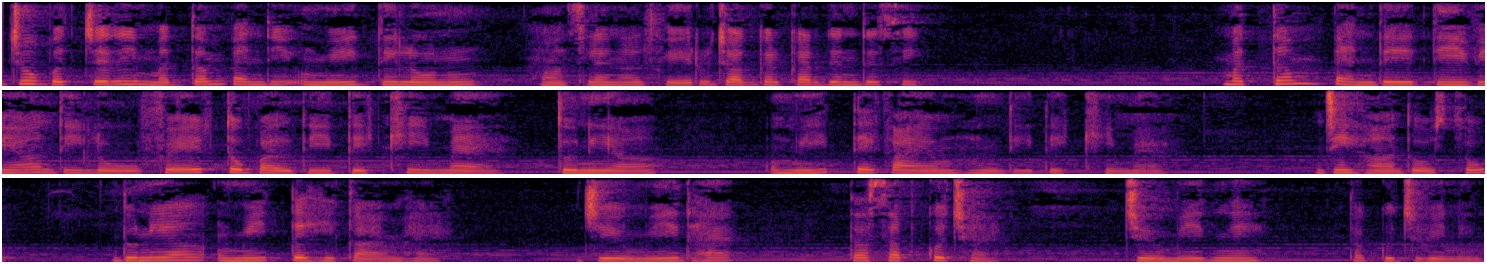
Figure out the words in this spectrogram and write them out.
ਜੋ ਬੱਚੇ ਦੀ ਮੱਧਮ ਪੈਂਦੀ ਉਮੀਦ ਦੀ ਲੋ ਨੂੰ ਹੌਸਲੇ ਨਾਲ ਫੇਰ ਉਜਾਗਰ ਕਰ ਦਿੰਦੇ ਸੀ। ਮੱਧਮ ਪੈਂਦੇ ਦੀਵਿਆਂ ਦੀ ਲੋ ਫੇਰ ਤੋਂ ਬਲਦੀ ਦੇਖੀ ਮੈਂ। ਦੁਨੀਆ ਉਮੀਦ ਤੇ ਕਾਇਮ ਹੁੰਦੀ ਦੇਖੀ ਮੈਂ। ਜੀ ਹਾਂ ਦੋਸਤੋ, ਦੁਨੀਆ ਉਮੀਦ ਤੇ ਹੀ ਕਾਇਮ ਹੈ। ਜੇ ਉਮੀਦ ਹੈ ਤਾਂ ਸਭ ਕੁਝ ਹੈ। ਜੇ ਉਮੀਦ ਨਹੀਂ ਤਾਂ ਕੁਝ ਵੀ ਨਹੀਂ।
